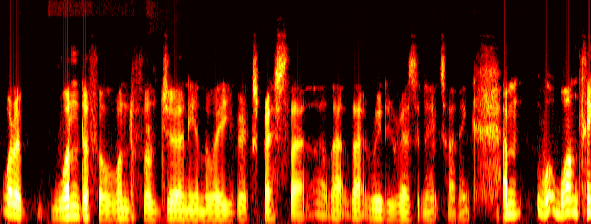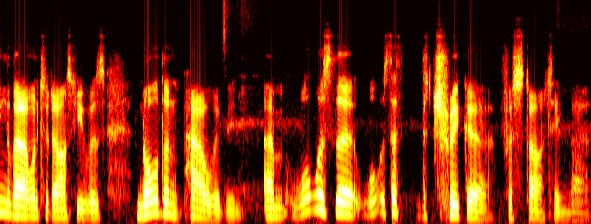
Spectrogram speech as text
what a wonderful, wonderful journey in the way you've expressed that. That that really resonates. I think. Um, w- one thing that I wanted to ask you was Northern Power Women. Um, what was the what was the the trigger for starting that?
